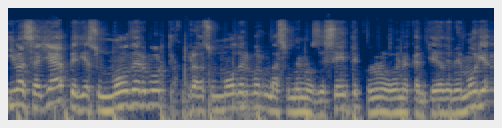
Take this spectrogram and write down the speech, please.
Ibas allá, pedías un motherboard, te comprabas un motherboard más o menos decente, con una buena cantidad de memoria.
